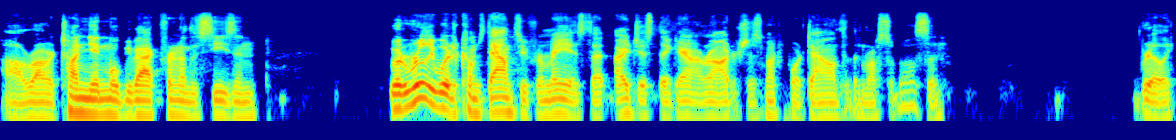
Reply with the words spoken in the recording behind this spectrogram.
Uh, Robert Tonyan will be back for another season. But really, what it comes down to for me is that I just think Aaron Rodgers is much more talented than Russell Wilson. Really.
